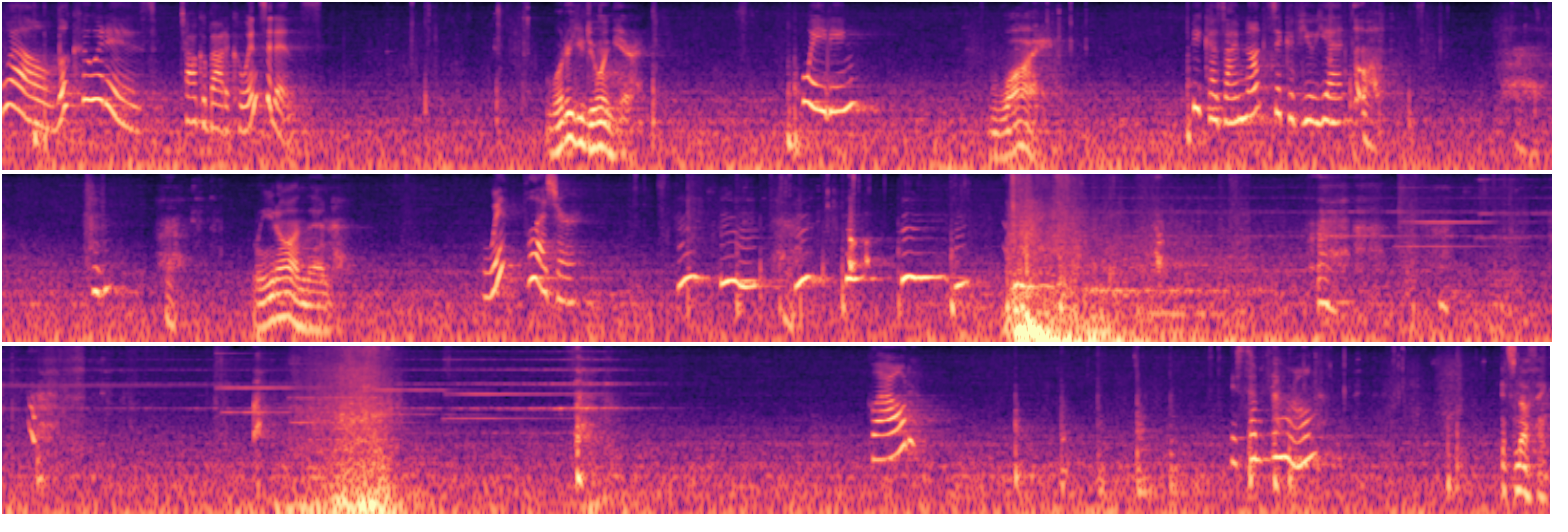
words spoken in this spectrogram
Well, look who it is. Talk about a coincidence. What are you doing here? Waiting, Why? because I'm not sick of you yet. Lead on then. With pleasure. Cloud? Is something wrong? It's nothing.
